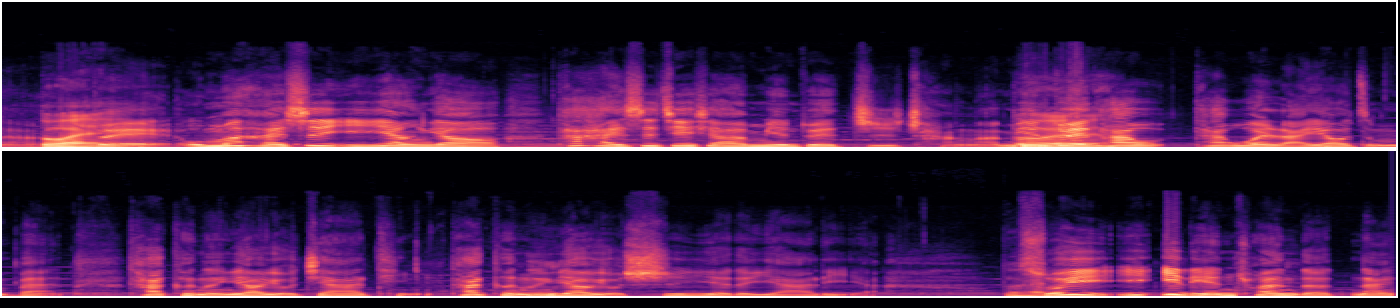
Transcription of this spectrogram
啊。对，对，我们还是一样要，他还是接下来面对职场啊，面对他他未来要怎么办？他可能要有家庭，他可能要有事业的压力啊。嗯对所以一一连串的难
